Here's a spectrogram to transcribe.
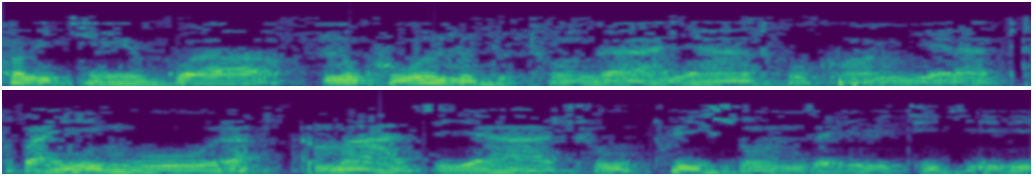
ko biterwa n'ukuntu dutunganya tukongera tugahingura amazi yacu twisunze ibitigiri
